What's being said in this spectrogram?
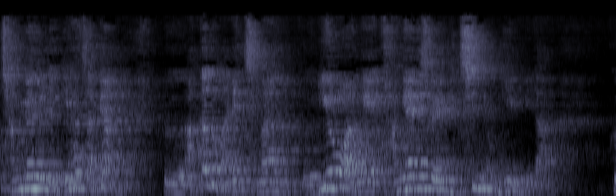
장면을 얘기하자면, 그, 아까도 말했지만, 그 리오 왕의 광야에서의 미친 연기입니다. 그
